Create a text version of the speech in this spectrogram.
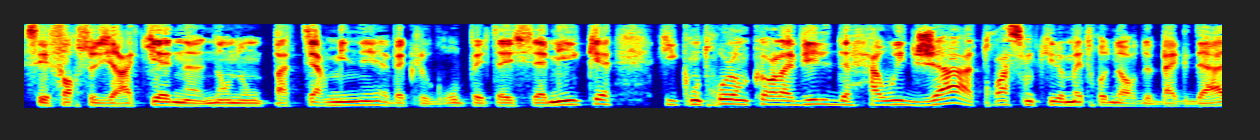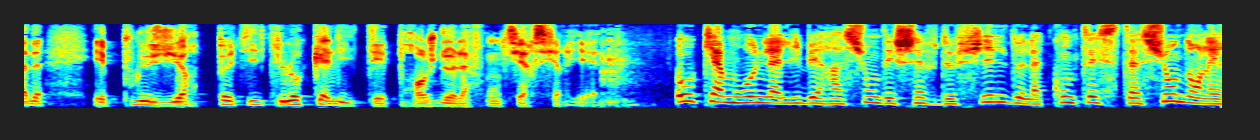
Ces forces irakiennes n'en ont pas terminé avec le groupe État islamique qui contrôle encore la ville de Hawija à 300 km au nord de Bagdad et plusieurs petites localités proches de la frontière syrienne. Au Cameroun, la libération des chefs de file de la contestation dans les,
